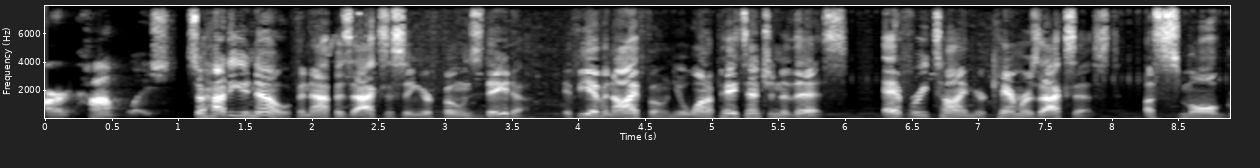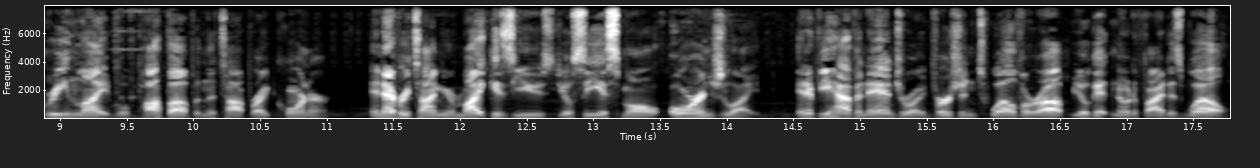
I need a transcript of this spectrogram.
are accomplished. So, how do you know if an app is accessing your phone's data? If you have an iPhone, you'll want to pay attention to this. Every time your camera is accessed, a small green light will pop up in the top right corner. And every time your mic is used, you'll see a small orange light. And if you have an Android version 12 or up, you'll get notified as well.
